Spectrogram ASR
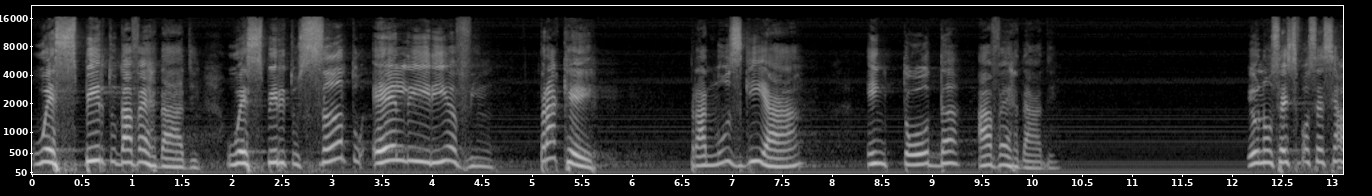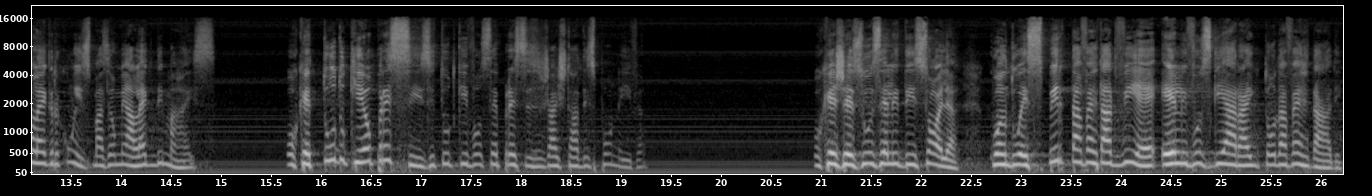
O Espírito da verdade, o Espírito Santo, ele iria vir. Para quê? Para nos guiar em toda a verdade. Eu não sei se você se alegra com isso, mas eu me alegro demais. Porque tudo que eu preciso e tudo que você precisa já está disponível. Porque Jesus ele disse: Olha, quando o Espírito da verdade vier, ele vos guiará em toda a verdade.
